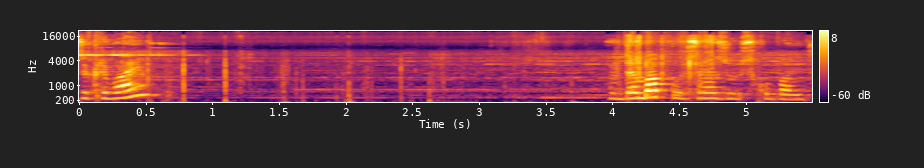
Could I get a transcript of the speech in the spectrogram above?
Закрываем. Ждем бабку и сразу сховаемся.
